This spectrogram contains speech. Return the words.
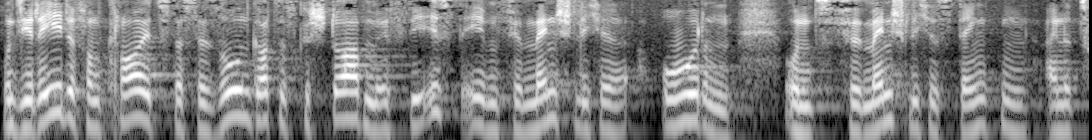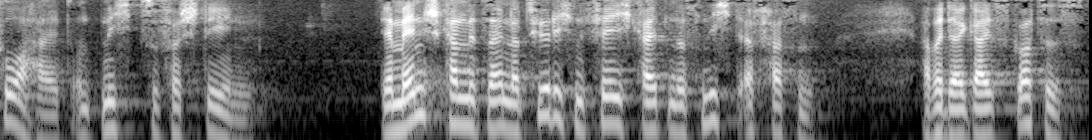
Und die Rede vom Kreuz, dass der Sohn Gottes gestorben ist, die ist eben für menschliche Ohren und für menschliches Denken eine Torheit und nicht zu verstehen. Der Mensch kann mit seinen natürlichen Fähigkeiten das nicht erfassen, aber der Geist Gottes,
